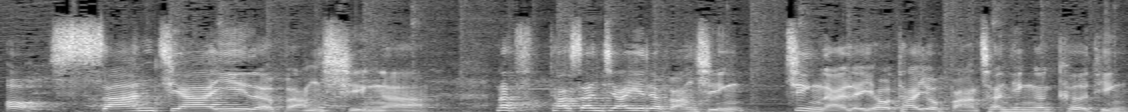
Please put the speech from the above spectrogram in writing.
哦，三加一的房型啊。那它三加一的房型进来了以后，它又把餐厅跟客厅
